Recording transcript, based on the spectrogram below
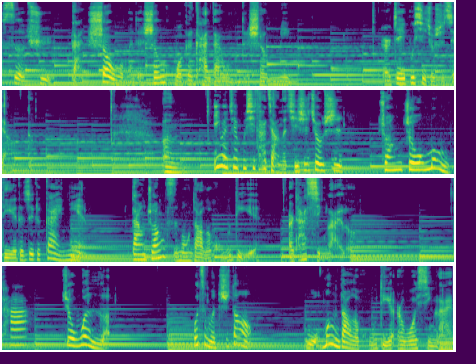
色去感受我们的生活跟看待我们的生命。而这一部戏就是这样的，嗯，因为这部戏它讲的其实就是庄周梦蝶的这个概念。当庄子梦到了蝴蝶，而他醒来了，他就问了：“我怎么知道我梦到了蝴蝶，而我醒来？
